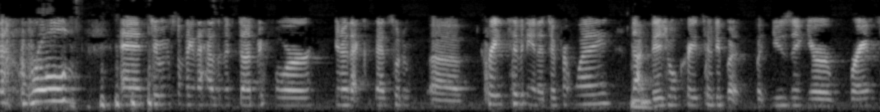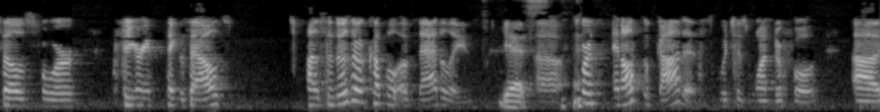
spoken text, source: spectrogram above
rules and doing something that hasn't been done before. You know, that that sort of uh, creativity in a different way, not mm. visual creativity, but but using your brain cells for figuring things out. Uh, so those are a couple of Natalie's. Yes. Uh, of course, and also Goddess, which is wonderful. Uh,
